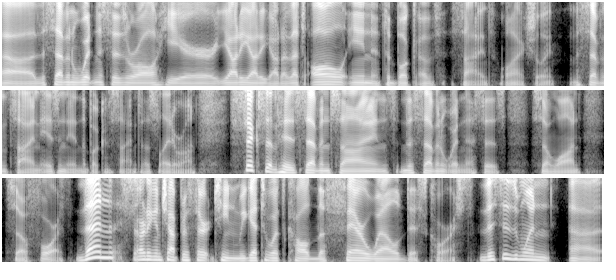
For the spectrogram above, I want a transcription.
uh, the seven witnesses are all here, yada, yada, yada. That's all in the book of signs. Well, actually, the seventh sign isn't in the book of signs. That's later on. Six of his seven signs, the seven witnesses, so on, so forth. Then, starting in chapter 13, we get to what's called the farewell discourse. This is when uh,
